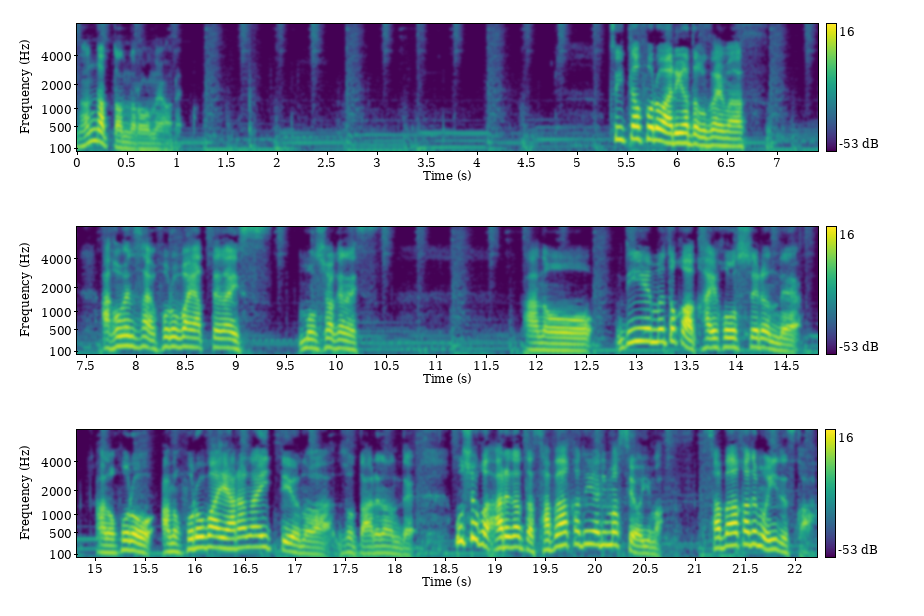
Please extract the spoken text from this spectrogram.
何だったんだろうねあれ。ツイッターフォローありがとうございます。あごめんなさい。フォロバーやってないっす。申し訳ないです。あの、DM とかは開放してるんで、あの、フォロー、あの、フォロワーやらないっていうのは、ちょっとあれなんで、もしよかあれだったらサブアカでやりますよ、今。サブアカでもいいですか？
